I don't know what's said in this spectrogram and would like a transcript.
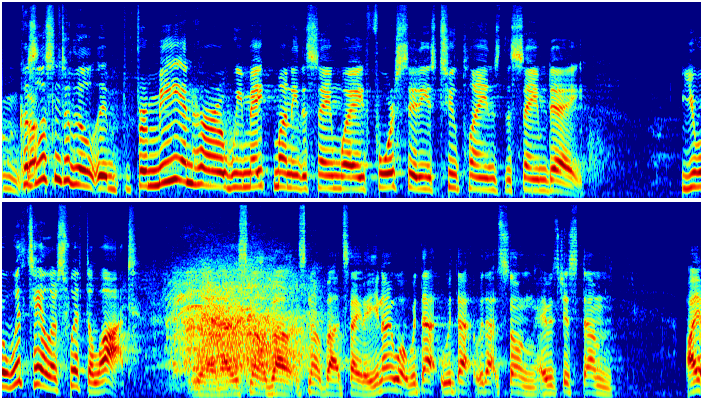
Because listen to the. For me and her, we make money the same way. Four cities, two planes, the same day. You were with Taylor Swift a lot. Yeah, no, it's not about it's not about Taylor. You know what? With that with that with that song, it was just um, I,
